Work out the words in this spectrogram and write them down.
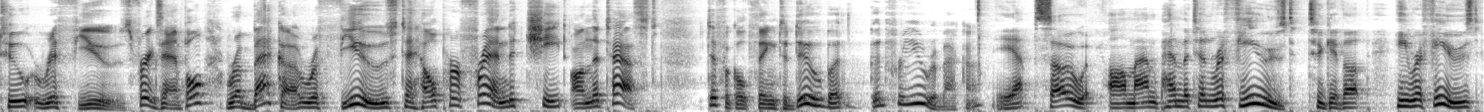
to refuse. For example, Rebecca refused to help her friend cheat on the test. Difficult thing to do, but good for you, Rebecca. Yep, so our man Pemberton refused to give up. He refused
